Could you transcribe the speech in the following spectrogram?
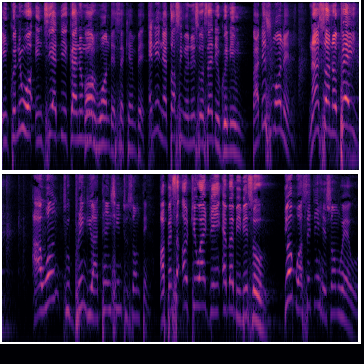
nkonim wɔ nkyia di ka no God won the second bet. ɛne nea ɛtɔ so mmienu nso ɔsɛ de nkonim But this morning, nanso anɔpɛ yi I want to bring your attention to something. ɔpɛ sɛ ɔtwe w'adwen ɛba so Job was sitting here somewhere. Oh.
